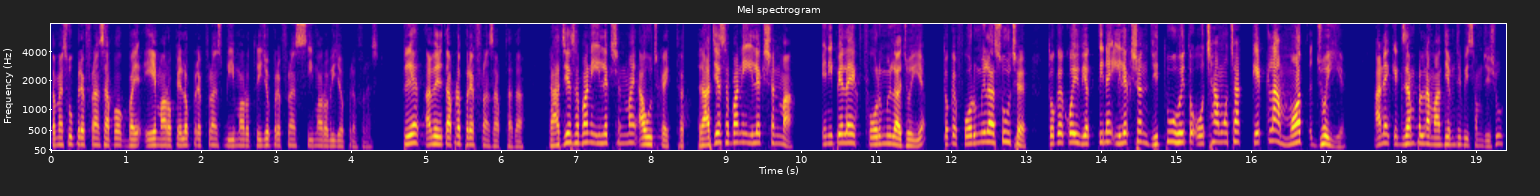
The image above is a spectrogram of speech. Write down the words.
તમે શું પ્રેફરન્સ આપો? ભાઈ એ મારો પહેલો પ્રેફરન્સ બી મારો ત્રીજો પ્રેફરન્સ સી મારો બીજો પ્રેફરન્સ ક્લિયર આવી રીતે આપણે પ્રેફરન્સ આપતા હતા. રાજ્યસભાની ઇલેક્શનમાં આવું જ કંઈક થતું રાજ્યસભાની ઇલેક્શનમાં એની પહેલાં એક ફોર્મ્યુલા જોઈએ. તો કે ફોર્મ્યુલા શું છે? તો કે કોઈ વ્યક્તિને ઇલેક્શન જીતવું હોય તો ઓછામાં ઓછા કેટલા મત જોઈએ? આને એક એક્ઝામ્પલના માધ્યમથી બી સમજીશું.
